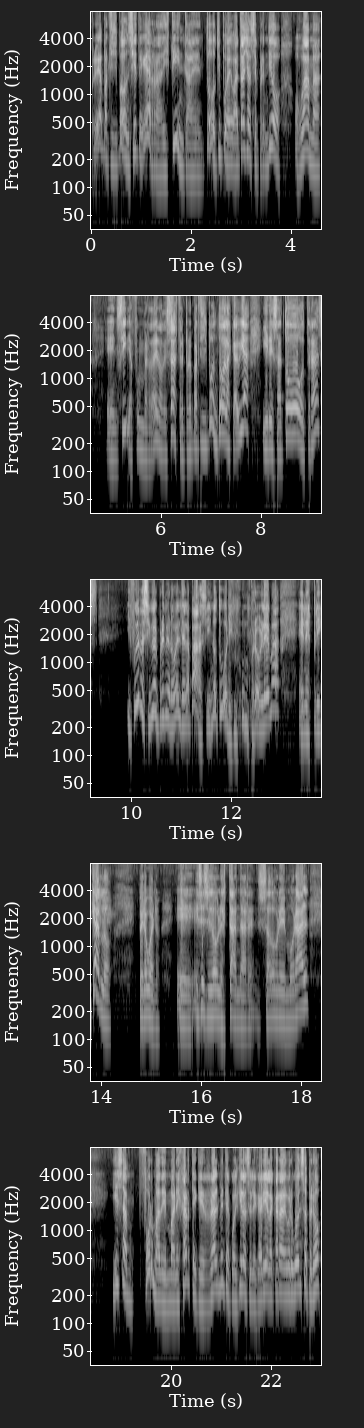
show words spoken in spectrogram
pero había participado en siete guerras distintas, en todo tipo de batallas se prendió. Obama en Siria fue un verdadero desastre, pero participó en todas las que había y desató otras. Y fue y recibió el Premio Nobel de la Paz y no tuvo ningún problema en explicarlo. Pero bueno, eh, es ese doble estándar, esa doble moral y esa forma de manejarte que realmente a cualquiera se le caería la cara de vergüenza, pero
